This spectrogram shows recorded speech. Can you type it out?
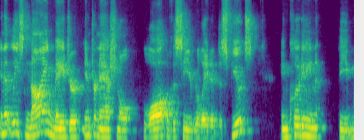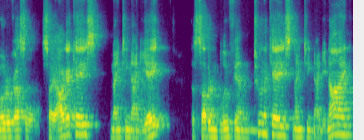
in at least nine major international law of the sea related disputes, including the motor vessel Saiga case, 1998, the Southern Bluefin Tuna case, 1999,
